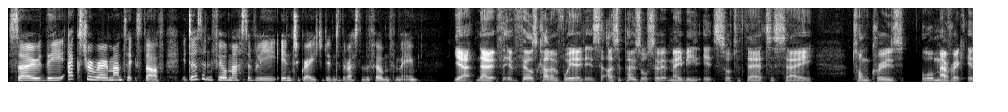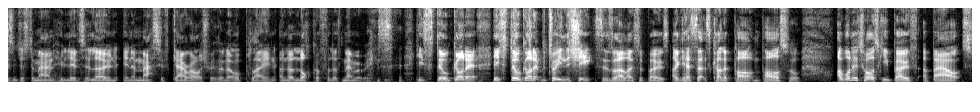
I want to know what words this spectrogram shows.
So the extra romantic stuff, it doesn't feel massively integrated into the rest of the film for me. Yeah, no, it, it feels kind of weird. It's I suppose also it maybe it's sort of there to say Tom Cruise or Maverick isn't just a man who lives alone in a massive garage with an old plane and a locker full of memories. He's still got it. He's still got it between the sheets as well, I suppose. I guess that's kind of part and parcel. I wanted to ask you both about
